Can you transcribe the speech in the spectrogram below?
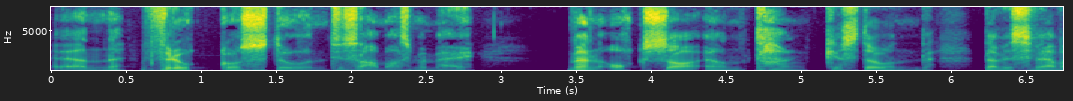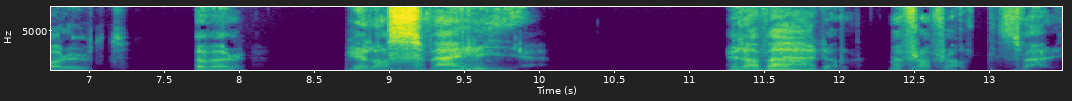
en frukoststund tillsammans med mig men också en tankestund där vi svävar ut över hela Sverige. Hela världen, men framförallt Sverige.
